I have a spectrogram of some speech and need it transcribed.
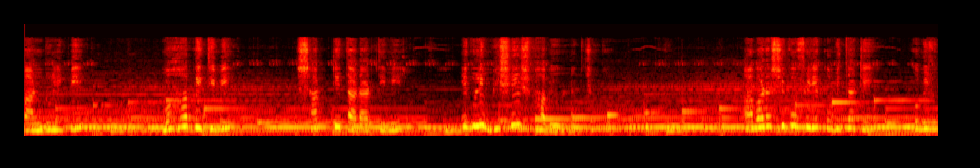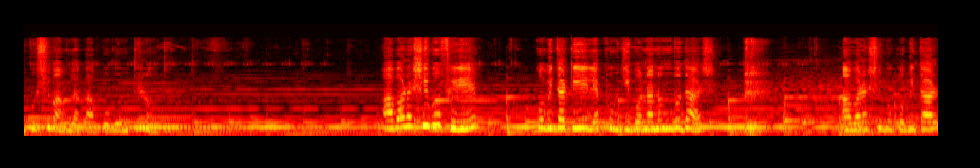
পাণ্ডুলিপি, মহাপৃথিবী ষাটটি তারার তিমির, এগুলি বিশেষভাবে উল্লেখযোগ্য। আবার আসিব ফিরে কবিতাটি কবি রূপসী বাংলা কাব্যগ্রন্থের অন্তর্গত আবার আসিব ফিরে কবিতাটি লেখক জীবনানন্দ দাস আবার আসিব কবিতার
